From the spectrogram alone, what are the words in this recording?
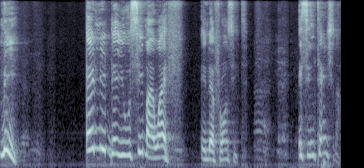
Me, any day you see my wife in the front seat. It's intentional.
